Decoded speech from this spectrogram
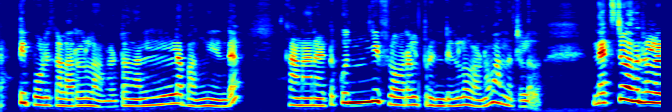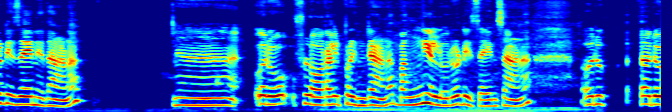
അടിപൊളി കളറുകളാണ് കേട്ടോ. നല്ല ഭംഗിയുണ്ട്. കാണാനായിട്ട് കുഞ്ഞി ഫ്ലോറൽ പ്രിന്റുകളുമാണ് വന്നിട്ടുള്ളത്. നെക്സ്റ്റ് വന്നിട്ടുള്ള ഡിസൈൻ ഇതാണ്. ഒരു ഫ്ലോറൽ പ്രിന്റാണ് ഭംഗിയുള്ള ഒരു ഡിസൈൻസ് ആണ്. ഒരു ഒരു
